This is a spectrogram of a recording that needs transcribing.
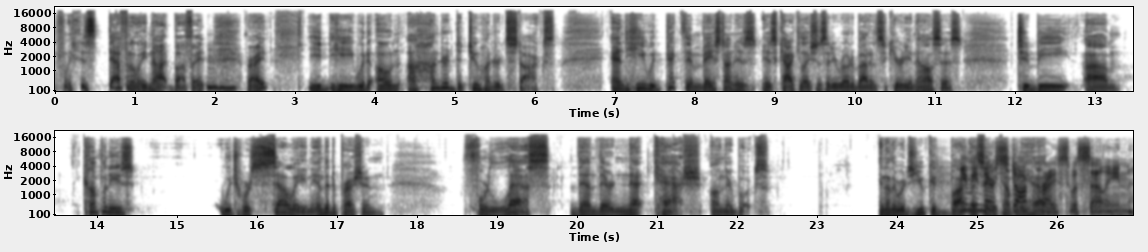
which is definitely not Buffett, right? He, he would own 100 to 200 stocks, and he would pick them based on his, his calculations that he wrote about in security analysis to be um, companies which were selling in the Depression for less than their net cash on their books. In other words, you could buy. You mean their the stock had, price was selling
